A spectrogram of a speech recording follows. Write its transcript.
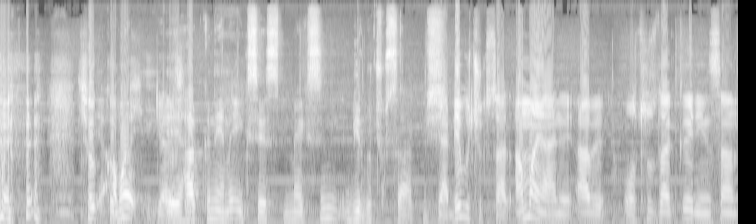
çok komik Ama e, hakkını yeme XS Max'in 1,5 saatmiş. Ya yani 1,5 saat ama yani abi 30 dakikayla insan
